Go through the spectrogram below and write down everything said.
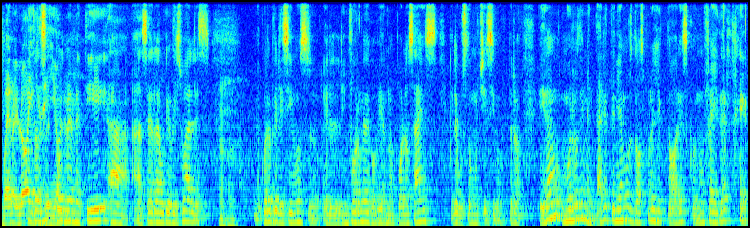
Bueno, y luego, ¿y qué siguió? Pues me metí a, hacer audiovisuales. Me acuerdo que le hicimos el informe de gobierno a Polo Sainz, que le gustó muchísimo, pero era muy rudimentario. Teníamos dos proyectores con un fader,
